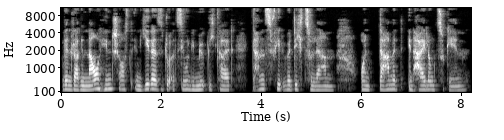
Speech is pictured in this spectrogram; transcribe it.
wenn du da genau hinschaust, in jeder Situation die Möglichkeit, ganz viel über dich zu lernen und damit in Heilung zu gehen.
